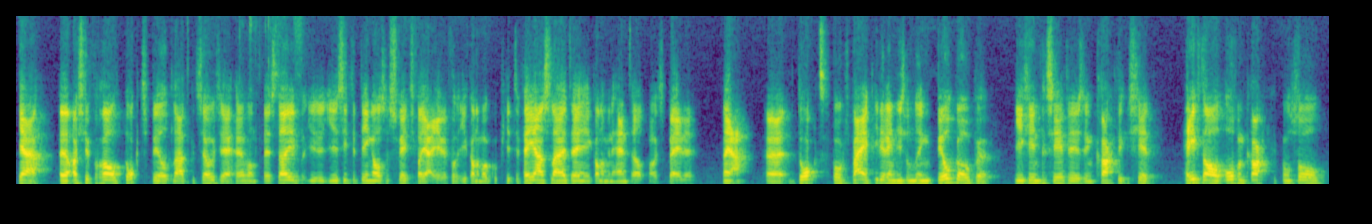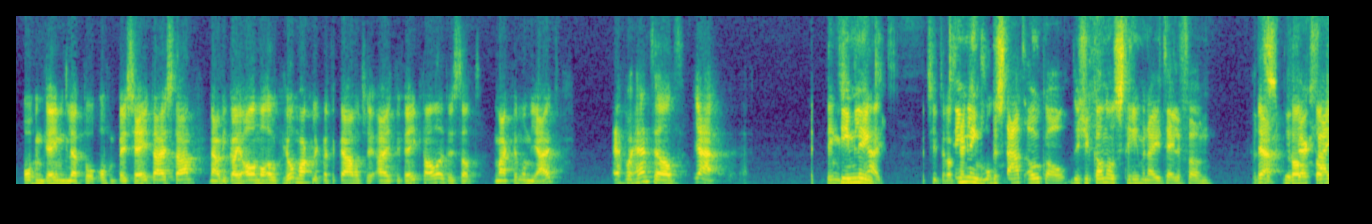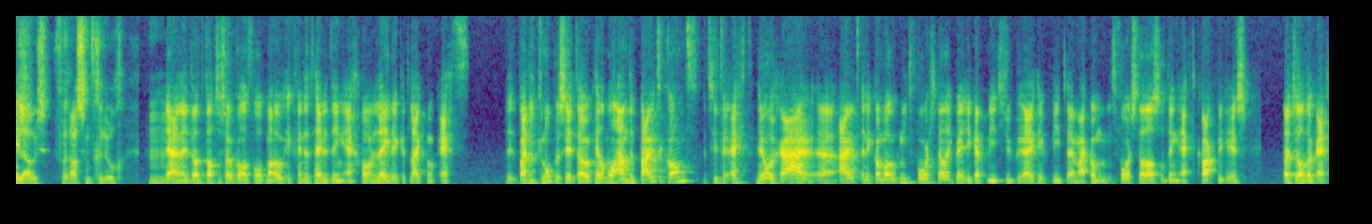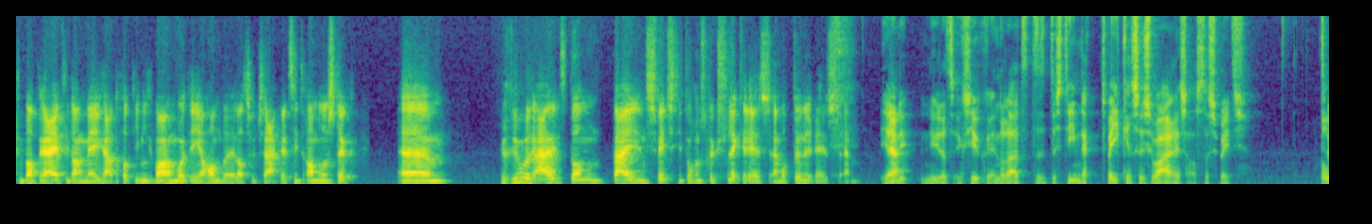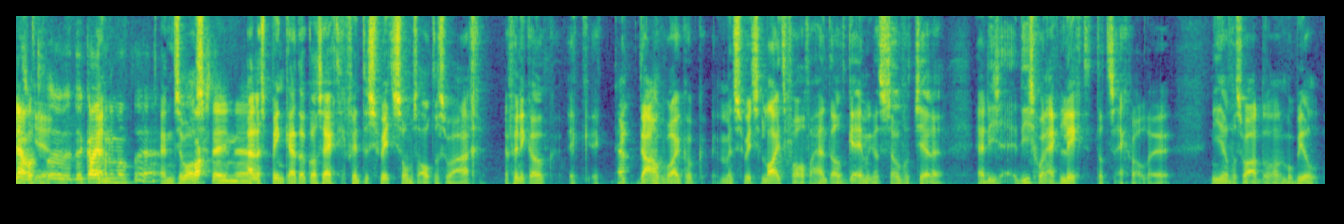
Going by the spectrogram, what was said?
ja, uh, als je vooral docked speelt, laat ik het zo zeggen. Want uh, stel je, je, je, ziet het ding als een Switch. Van ja, je, je, kan hem ook op je tv aansluiten en je kan hem in handheld mode spelen. Nou ja, uh, docked, volgens mij heeft iedereen die zo'n ding wil kopen, die geïnteresseerd is in krachtige shit, heeft al of een krachtige console, of een gaming laptop, of een PC thuis staan. Nou, die kan je allemaal ook heel makkelijk met een kabeltje uit je tv knallen. Dus dat maakt helemaal niet uit. En voor handheld, ja, het ding Team ziet Link. niet uit. Het ziet er ook Steam Link bestaat ook al, dus je kan al streamen naar je telefoon. Het, ja, dat, werkt feilloos, verrassend genoeg. Hmm. Ja, nee, dat, dat is ook al een voorbeeld. Maar ook, ik vind het hele ding echt gewoon lelijk. Het lijkt me ook echt... Waar die knoppen zitten ook, helemaal aan de buitenkant. Het ziet er echt heel raar uh, uit. En ik kan me ook niet voorstellen, ik, weet, ik heb niet super erg in maar ik kan me niet voorstellen als dat ding echt krachtig is, dat je dat ook echt een batterij hebt die lang meegaat, of dat die niet warm wordt in je handen, dat soort zaken. Het ziet er allemaal een stuk um, ruwer uit dan bij een Switch die toch een stuk slikker is en wat dunner is. En, ja, Nu, nu, dat ik zie ook inderdaad dat de Steam Deck twee keer zo zwaar is als de Switch. Ja, wat, uh, dan kan je en, van iemand uh, En zoals baksteen, uh... Alice Pinkhead ook al zegt, ik vind de Switch soms al te zwaar. Dat vind ik ook. Ik, ik, ik daarom gebruik ik ook mijn Switch Lite vooral voor handheld gaming. Dat is zoveel chillen. Ja, die is, die is gewoon echt licht. Dat is echt wel niet heel veel zwaarder dan een mobiel.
